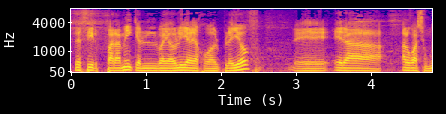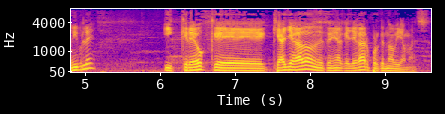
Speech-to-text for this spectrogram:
Es decir, para mí que el Valladolid haya jugado el playoff eh, era algo asumible y creo que, que ha llegado a donde tenía que llegar porque no había más.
